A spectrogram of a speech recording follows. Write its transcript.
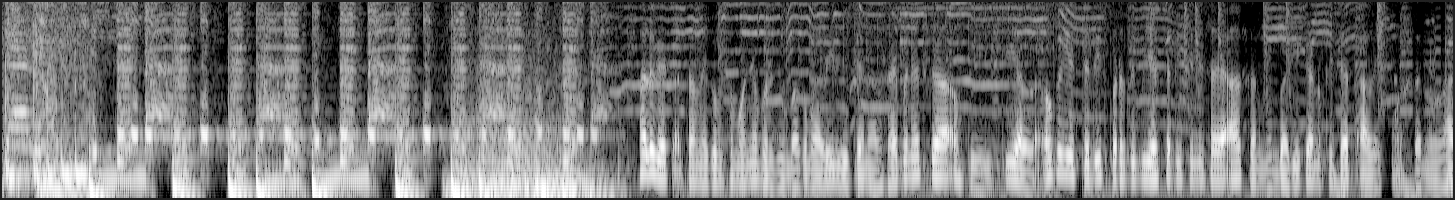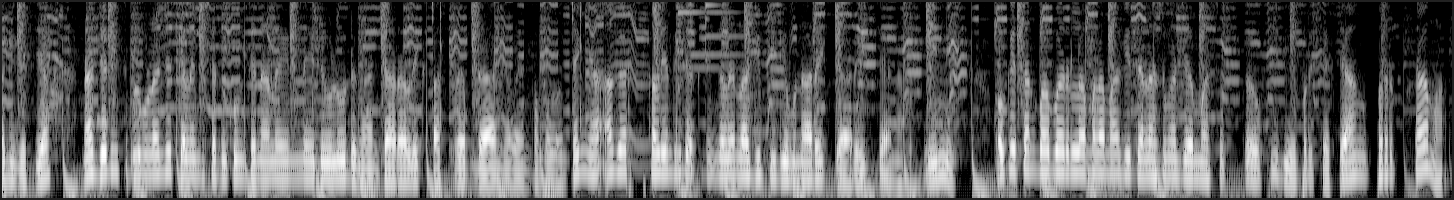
Halo guys, assalamualaikum semuanya. Berjumpa kembali di channel saya Benetka Official. Oke guys, jadi seperti biasa di sini saya akan membagikan preset Alex Monster lagi guys ya. Nah jadi sebelum lanjut kalian bisa dukung channel ini dulu dengan cara like, subscribe dan nyalain tombol loncengnya agar kalian tidak ketinggalan lagi video menarik dari channel ini. Oke tanpa berlama-lama kita langsung aja masuk ke video preset yang pertama.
